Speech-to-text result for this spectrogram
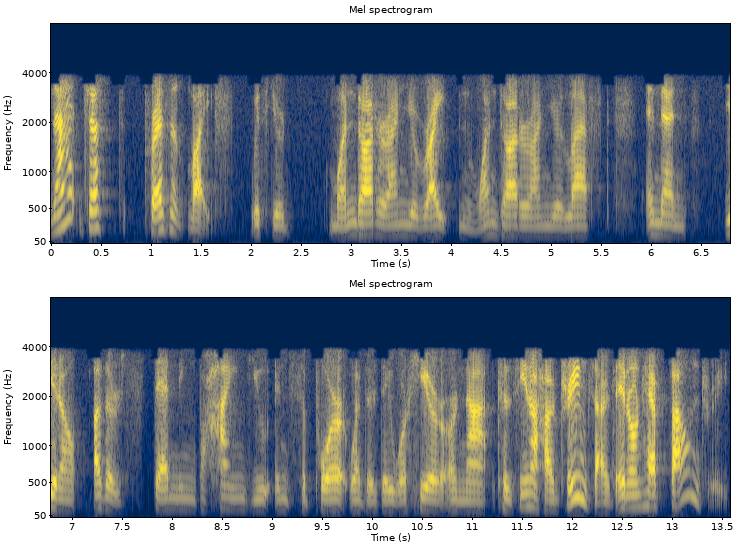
not just present life with your one daughter on your right and one daughter on your left, and then, you know, others standing behind you in support, whether they were here or not, because you know how dreams are. They don't have boundaries.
